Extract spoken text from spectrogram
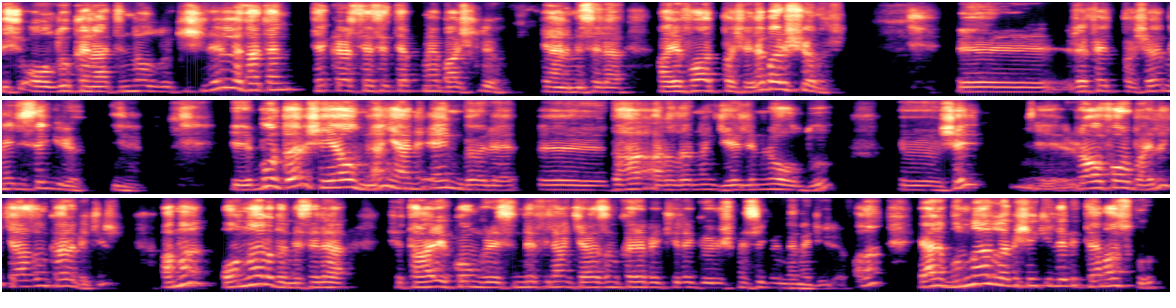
düş olduğu kanaatinde olduğu kişilerle zaten tekrar siyaset yapmaya başlıyor. Yani mesela Ali Fuat Paşa ile barışıyorlar. E, Refet Paşa meclise giriyor yine. E, burada şey olmayan yani en böyle e, daha aralarının gerilimli olduğu e, şey e, Rauf Orbay ile Kazım Karabekir. Ama onlarla da mesela işte tarih kongresinde filan Kazım Karabekir ile görüşmesi gündeme geliyor falan. Yani bunlarla bir şekilde bir temas kurup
